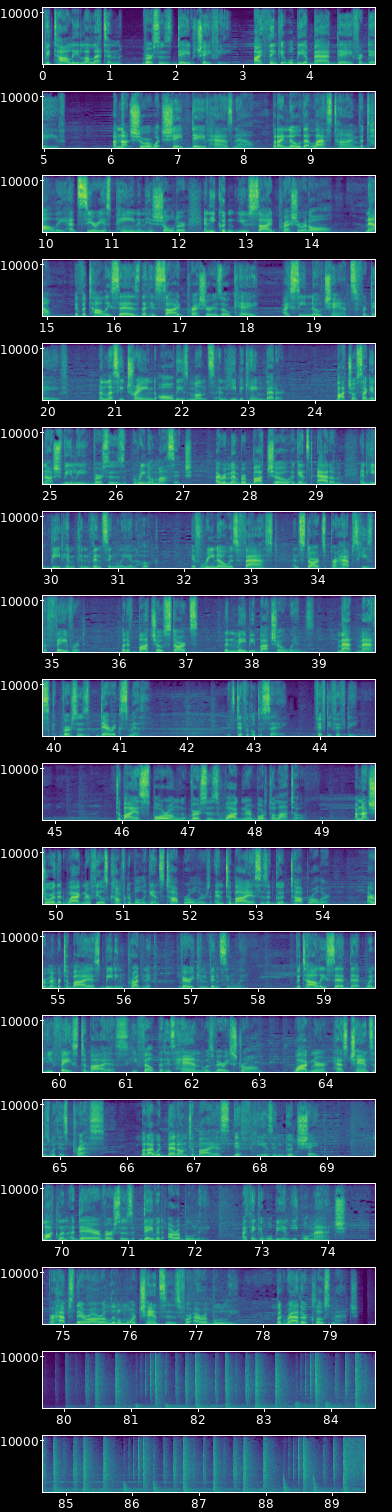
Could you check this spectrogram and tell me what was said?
Vitaly Laletin versus Dave Chaffee. I think it will be a bad day for Dave. I'm not sure what shape Dave has now, but I know that last time Vitaly had serious pain in his shoulder and he couldn't use side pressure at all. Now, if Vitaly says that his side pressure is okay, I see no chance for Dave. Unless he trained all these months and he became better. Bacho Saginashvili versus Rino Masic. I remember Bacho against Adam and he beat him convincingly in hook. If Rino is fast and starts, perhaps he's the favorite. But if Bacho starts, then maybe Bacho wins. Matt Mask versus Derek Smith. It's difficult to say. 50 50. Tobias Sporrong versus Wagner Bortolato. I'm not sure that Wagner feels comfortable against top rollers, and Tobias is a good top roller. I remember Tobias beating Prudnik very convincingly. Vitaly said that when he faced Tobias, he felt that his hand was very strong. Wagner has chances with his press, but I would bet on Tobias if he is in good shape. Lachlan Adair versus David Arabuli. I think it will be an equal match. Perhaps there are a little more chances for Arabuli, but rather close match.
